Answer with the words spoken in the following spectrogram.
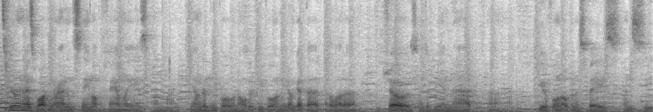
It's really nice walking around and seeing all the families and like younger people and older people, and you don't get that at a lot of shows. And to be in that uh, beautiful and open a space and see, you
